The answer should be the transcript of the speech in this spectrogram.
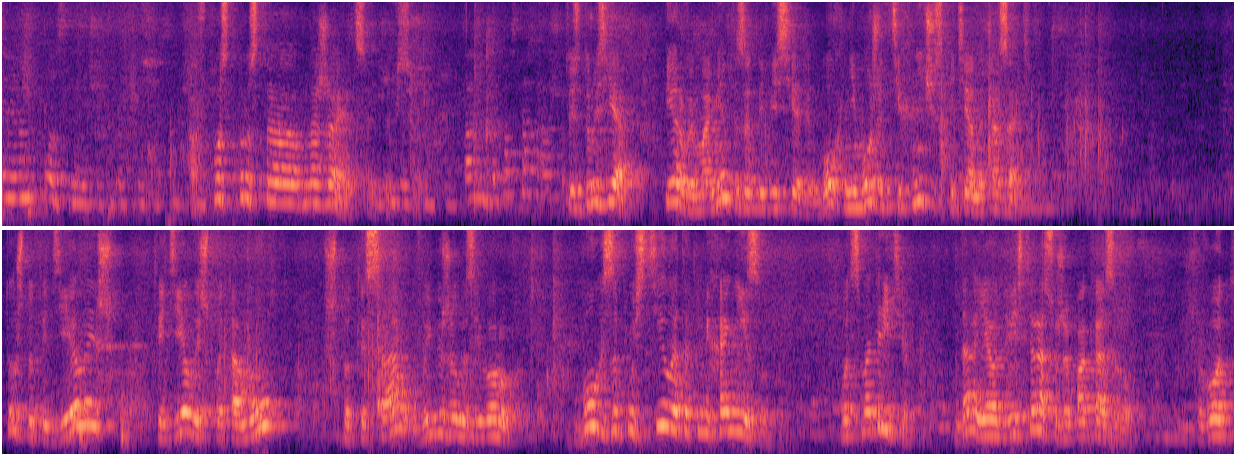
Именно в пост не очень А в пост просто умножается это все. То есть, друзья, первый момент из этой беседы, Бог не может технически тебя наказать. То, что ты делаешь, ты делаешь потому, что ты сам выбежал из его рук. Бог запустил этот механизм. Вот смотрите, да, я вот 200 раз уже показывал. Вот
